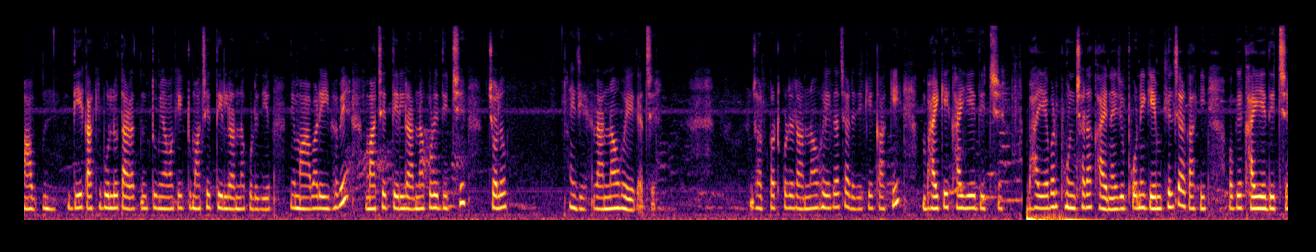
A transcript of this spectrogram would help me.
মা দিয়ে কাকি বলল, তারা, তুমি আমাকে একটু মাছের তেল রান্না করে দিও। মা আবার এইভাবে মাছের তেল রান্না করে দিচ্ছে। চলো, এই যে রান্নাও হয়ে গেছে। ঝটপট করে রান্নাও হয়ে গেছে, আর এদিকে কাকি ভাইকে খাইয়ে দিচ্ছে। ভাই আবার ফোন ছাড়া খায় না যে ফোনে গেম খেলছে আর কাকি ওকে খাইয়ে দিচ্ছে।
